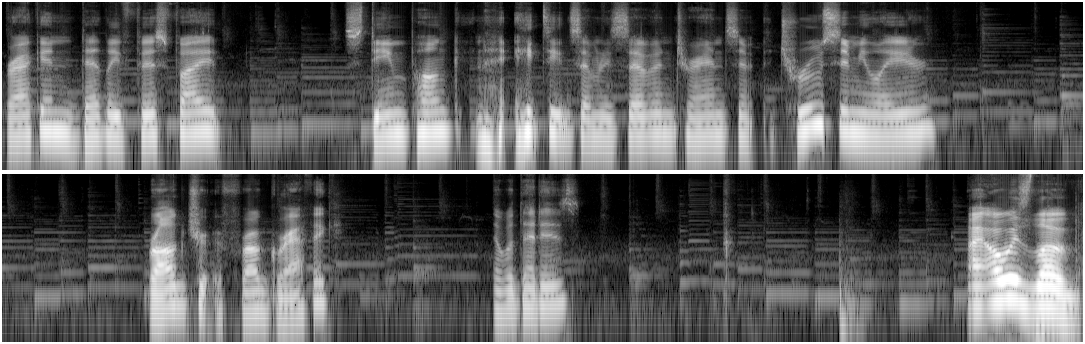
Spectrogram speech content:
Kraken, Deadly Fist Fight, Steampunk, 1877, Trans True Simulator, Frog Frog Graphic. Is that what that is? I always love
